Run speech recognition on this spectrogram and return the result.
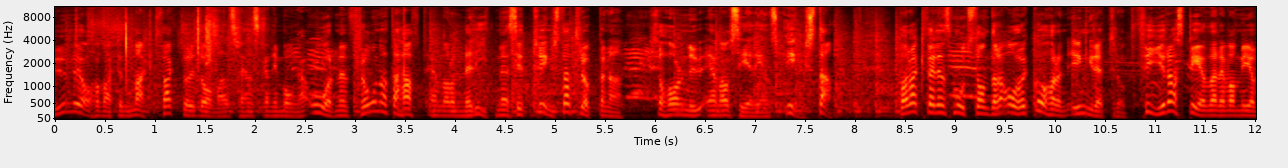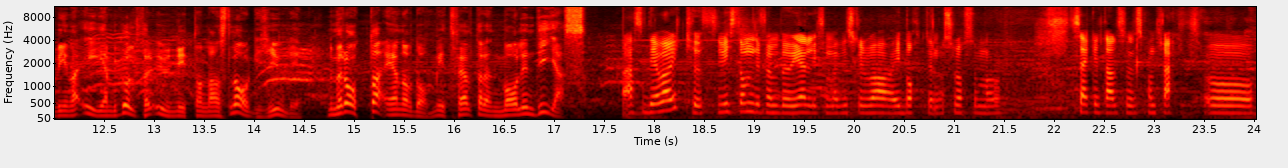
Umeå har varit en maktfaktor i damallsvenskan i många år men från att ha haft en av de meritmässigt tyngsta trupperna så har de nu en av seriens yngsta. Bara kvällens motståndare AIK har en yngre trupp. Fyra spelare var med att vinna EM-guld för U19-landslag i juli. Nummer åtta, en av dem, mittfältaren Malin Diaz. Alltså det har varit tufft. Vi visste om det från början, liksom, att vi skulle vara i botten och slåss om att säkra ett allsvenskt kontrakt. Och,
